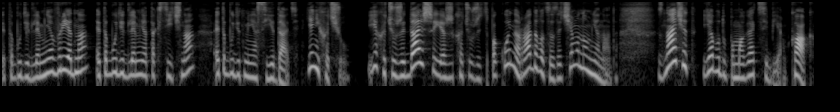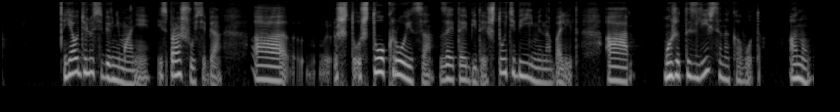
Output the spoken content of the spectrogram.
это будет для меня вредно, это будет для меня токсично, это будет меня съедать. Я не хочу. Я хочу жить дальше, я же хочу жить спокойно, радоваться. Зачем оно мне надо? Значит, я буду помогать себе. Как? Я уделю себе внимание и спрошу себя, а, что, что кроется за этой обидой, что тебе именно болит. А может, ты злишься на кого-то? А ну,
